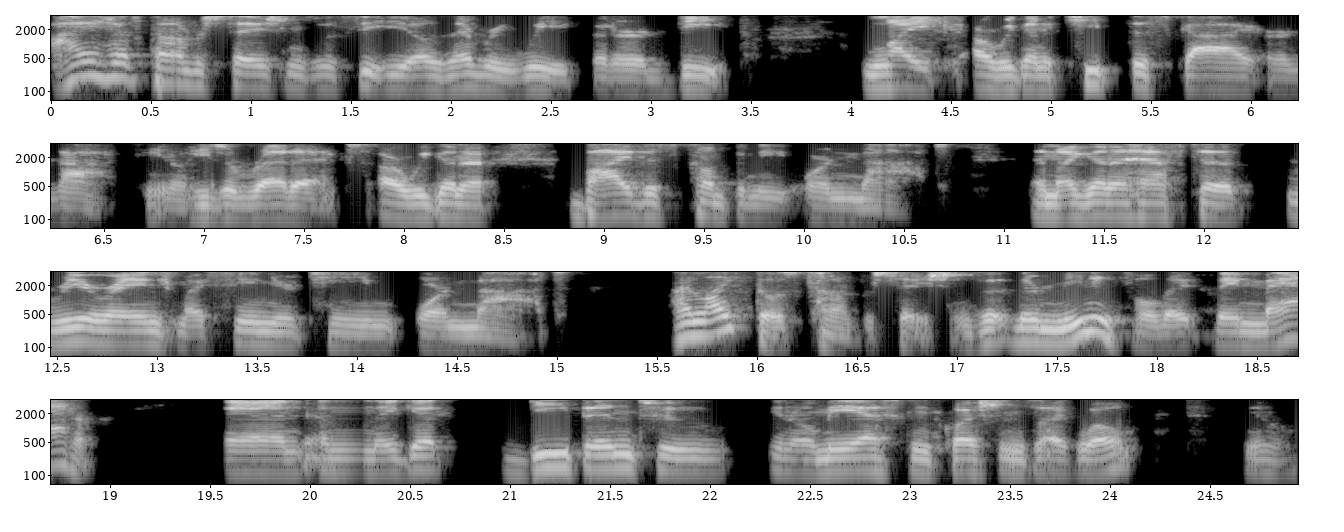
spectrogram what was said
I have conversations with CEOs every week that are deep. Like, are we going to keep this guy or not? You know, he's a red X. Are we going to buy this company or not? Am I going to have to rearrange my senior team or not? I like those conversations. They're meaningful. They they matter, and yeah. and they get deep into you know me asking questions like, well, you know,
